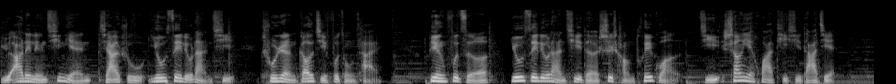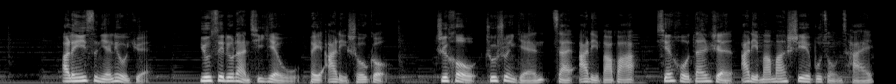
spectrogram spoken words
于2007年加入 UC 浏览器，出任高级副总裁，并负责 UC 浏览器的市场推广及商业化体系搭建。2014年6月，UC 浏览器业务被阿里收购之后，朱顺炎在阿里巴巴先后担任阿里妈妈事业部总裁、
